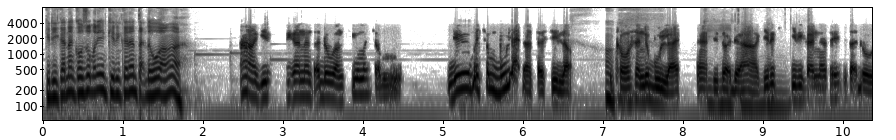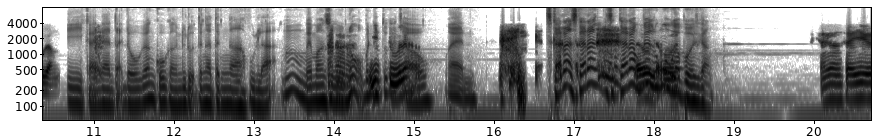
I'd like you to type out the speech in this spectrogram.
Kiri kanan kosong maknanya kiri kanan tak ada orang lah? Ha, kiri, kanan tak ada orang. Kiri macam, dia macam bulat lah tak silap. Kawasan dia bulat. Ha, kiri, ada, ha, kiri, kiri kanan saya tak ada orang. Kiri kanan tak ada orang, korang duduk tengah-tengah pula. Hmm, memang seronok ha, benda tu kacau. Kan? Sekarang, sekarang, sekarang Bel umur berapa sekarang? Sekarang saya,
